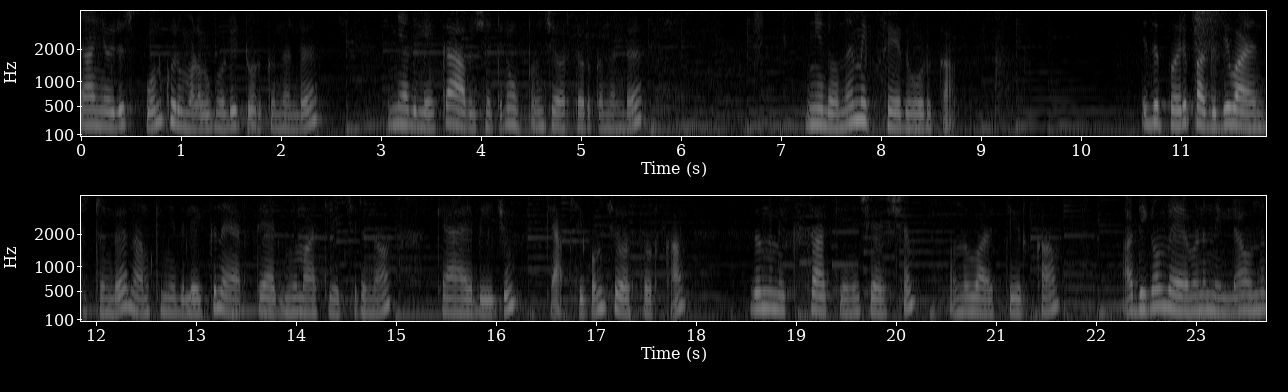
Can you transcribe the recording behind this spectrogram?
ഞാൻ ഒരു സ്പൂൺ കുരുമുളക് പൊടി ഇട്ട് കൊടുക്കുന്നുണ്ട്. ഇനി അതിലേക്ക് ആവശ്യത്തിന് ഉപ്പും ചേർത്ത് കൊടുക്കുന്നുണ്ട്. ഇനി ഇതൊന്ന് മിക്സ് ചെയ്ത് കൊടുക്കാം. ഇതിപ്പോൾ ഒരു പകുതി വഴഞ്ഞിട്ടുണ്ട്. നമുക്കിനി ഇതിലേക്ക് നേരത്തെ അരിഞ്ഞു മാറ്റി വെച്ചിരുന്ന ക്യാബേജും ക്യാപ്സിക്കും ചേർത്ത് കൊടുക്കാം. ഇതൊന്ന് മിക്സ് ആക്കിയതിന് ശേഷം ഒന്ന് വഴറ്റിയെടുക്കാം. അധികം വേവണമെന്നില്ല. ഒന്ന്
